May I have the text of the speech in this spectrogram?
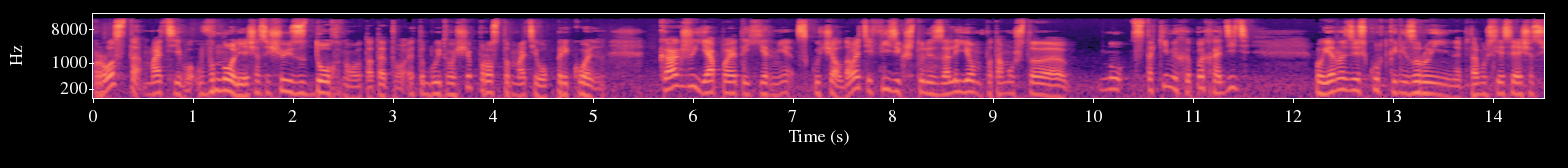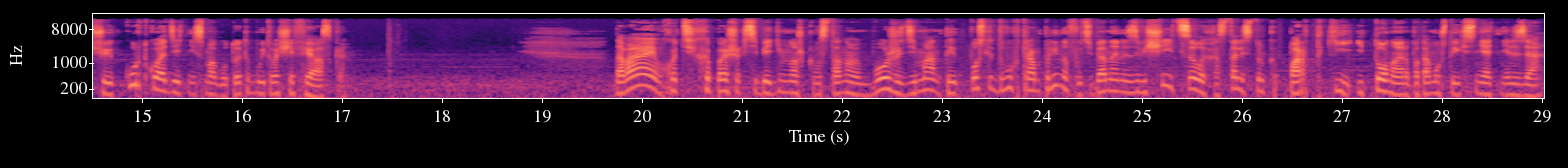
Просто, мать его, в ноль. Я сейчас еще и сдохну вот от этого. Это будет вообще просто, мать его, прикольно. Как же я по этой херне скучал. Давайте физик, что ли, зальем, потому что, ну, с такими ХП ходить... Ой, я надеюсь, куртка не заруиненная, потому что если я сейчас еще и куртку одеть не смогу, то это будет вообще фиаско. Давай хоть хпшек себе немножко восстановим. Боже, Диман, ты после двух трамплинов у тебя, наверное, из вещей целых остались только портки. И то, наверное, потому что их снять нельзя.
